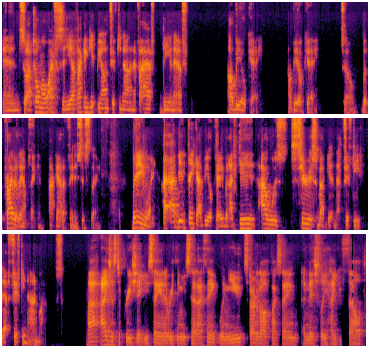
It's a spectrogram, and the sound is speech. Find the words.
And so I told my wife, I said, yeah, if I can get beyond 59, if I have DNF, I'll be okay. I'll be okay. So, but privately, I'm thinking I got to finish this thing. But anyway, I, I, did think I'd be okay, but I did. I was serious about getting that 50, that 59 miles. I, I just appreciate you saying everything you said. I think when you started off by saying initially how you felt,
